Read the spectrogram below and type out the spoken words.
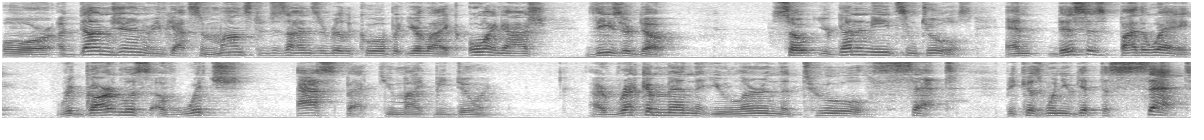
or a dungeon, or you've got some monster designs that are really cool. But you're like, oh my gosh, these are dope. So you're gonna need some tools, and this is, by the way, regardless of which aspect you might be doing. I recommend that you learn the tool set because when you get the set,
